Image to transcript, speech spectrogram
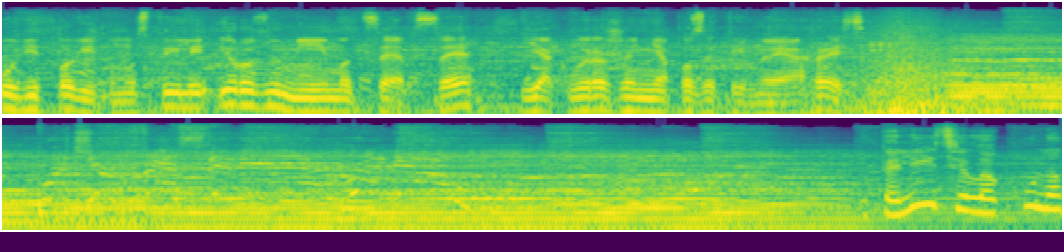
у відповідному стилі і розуміємо це все як вираження позитивної агресії. Італійці Лакуна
